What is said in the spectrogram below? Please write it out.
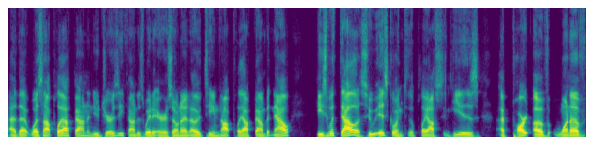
uh, that was not playoff bound in New Jersey, found his way to Arizona, another team not playoff bound, but now he's with Dallas, who is going to the playoffs, and he is a part of one of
